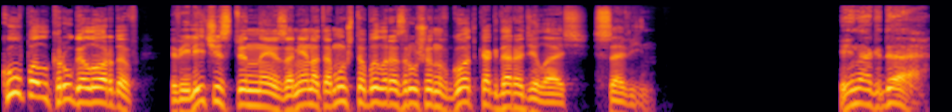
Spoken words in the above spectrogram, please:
Купол круга лордов, величественная замена тому, что был разрушен в год, когда родилась Савин. «Иногда»,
